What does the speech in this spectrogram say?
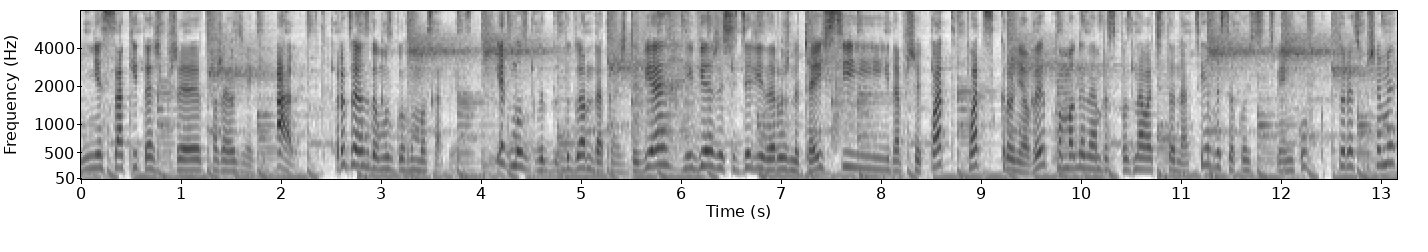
nie ssaki też przetwarzają dźwięki. Ale Wracając do mózgu Homo sapiens. Jak mózg wy wygląda każdy wie i wie, że się dzieli na różne części i na przykład płat skroniowy pomaga nam rozpoznawać tonację, wysokość dźwięków, które słyszymy,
